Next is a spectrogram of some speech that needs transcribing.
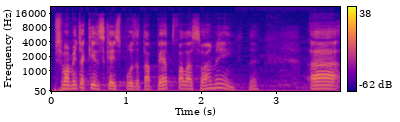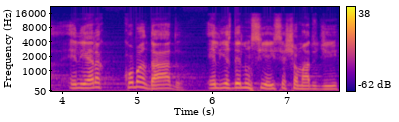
Principalmente aqueles que a esposa está perto, fala só amém. Né? Ah, ele era comandado. Elias denuncia isso, é chamado de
